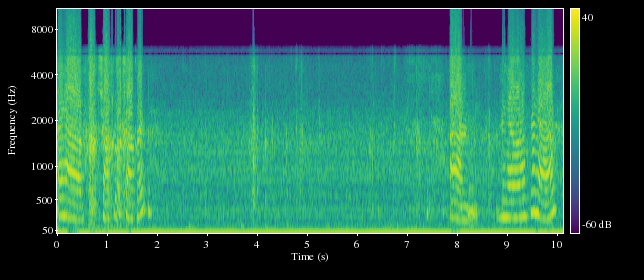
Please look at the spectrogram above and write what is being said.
I have chocolate chocolate. Um, vanilla vanilla.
